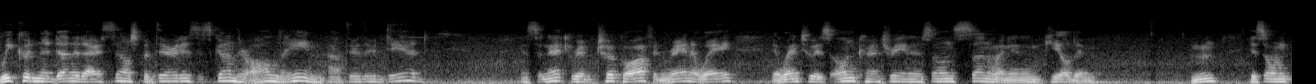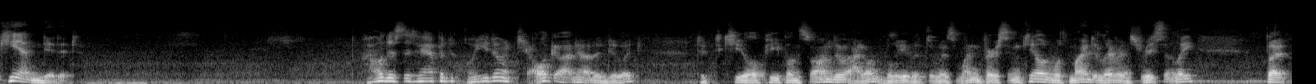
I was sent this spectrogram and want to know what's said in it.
We couldn't have done it ourselves, but there it is. It's gone. They're all laying out there. They're dead. And Sennacherib took off and ran away and went to his own country, and his own son went in and killed him. Hmm? His own kin did it. How does it happen? Oh, you don't tell God how to do it, to, to kill people and so on. I don't believe that there was one person killed with my deliverance recently, but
